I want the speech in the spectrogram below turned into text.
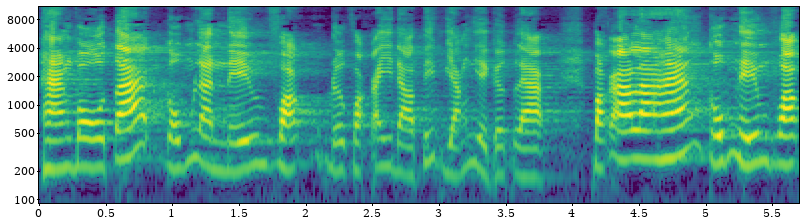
hàng bồ tát cũng là niệm phật, được phật a di đà tiếp dẫn về cực lạc. Bậc a la hán cũng niệm phật,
